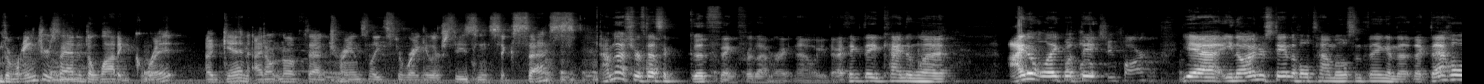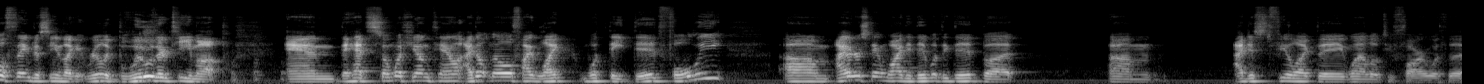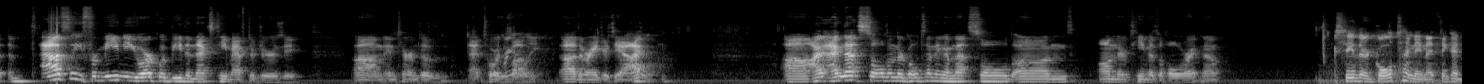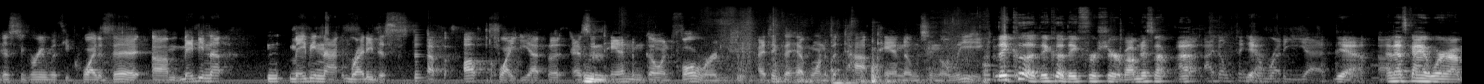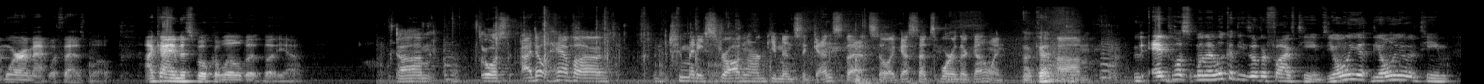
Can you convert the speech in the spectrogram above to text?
the Rangers added a lot of grit. Again, I don't know if that translates to regular season success. I'm not sure if that's a good thing for them right now either. I think they kind of went. I don't like what little they. too far. Yeah, you know, I understand the whole Tom Wilson thing, and the, like that whole thing just seemed like it really blew their team up. And they had so much young talent. I don't know if I like what they did fully. Um, I understand why they did what they did, but um, I just feel like they went a little too far with it. Honestly, for me, New York would be the next team after Jersey, um, in terms of uh, towards the bottom. Uh, the Rangers, yeah. I, Oh, uh, I, I'm not sold on their goaltending. I'm not sold on on their team as a whole right now. See, their goaltending, I think I disagree with you quite a bit. Um, maybe not, maybe not ready to step up quite yet, but as Hmm. a tandem going forward, I think they have one of the top tandems in the league. They could, they could, they for sure. But I'm just not. I, I don't think Yeah. they're ready yet. yeah, and that's kind of where I'm where I'm at with that as well. I kind of misspoke a little bit, but yeah. Um, well, I don't have a too many strong arguments against that, so I guess that's where they're going. Okay. Um, And plus, when I look at these other five teams, the only the only other team,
